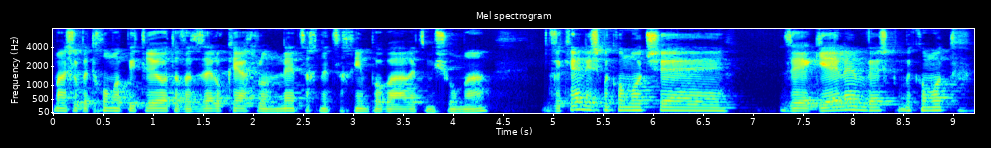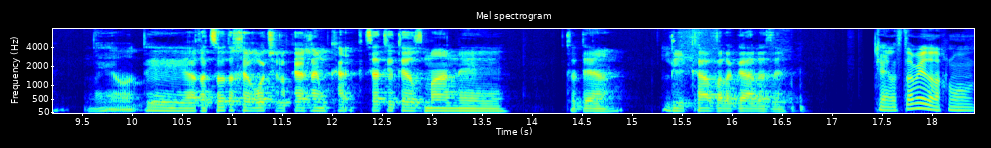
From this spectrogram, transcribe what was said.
משהו בתחום הפטריות, אבל זה לוקח לו נצח נצחים פה בארץ משום מה. וכן, יש מקומות שזה יגיע אליהם, ויש מקומות, אה, עוד ארצות אחרות שלוקח להם קצת יותר זמן, אתה יודע, לרכב על הגל הזה. כן, אז תמיד אנחנו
